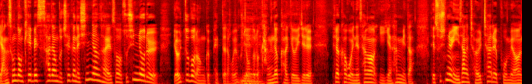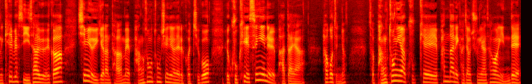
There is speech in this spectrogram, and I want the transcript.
양성동 KBS 사장도 최근에 신년사에서 수신료를 12번 언급했더라고요. 그 정도로 예. 강력하게 의지를 피력하고 있는 상황이긴 합니다. 근데 수신료 인상 절차를 보면 KBS 이사회가 심의 의결한 다음에 방송통신위원회를 거치고 국회의 승인을 받아야 하거든요. 그래서 방통위와 국회의 판단이 가장 중요한 상황인데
